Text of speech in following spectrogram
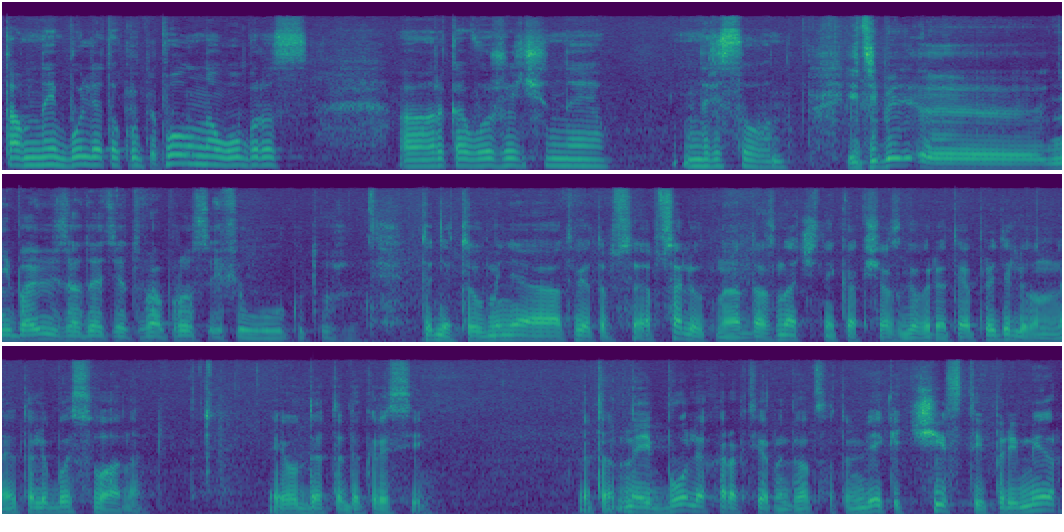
Там наиболее такой это полный образ роковой женщины нарисован. И теперь э, не боюсь задать этот вопрос и филологу тоже. Да нет, у меня ответ абсолютно однозначный, как сейчас говорят, и определенный. Это любовь Свана. И вот это до Креси. Это наиболее характерный в 20 веке чистый пример,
